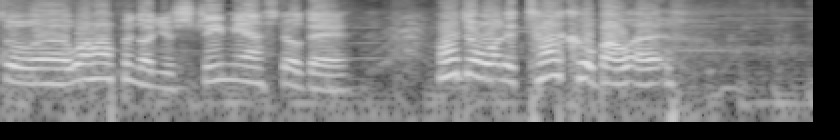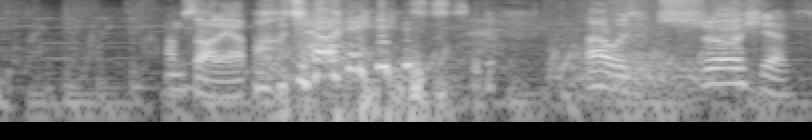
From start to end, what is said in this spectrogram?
So, uh, what happened on your stream yesterday? I don't want to talk about it. I'm sorry, I apologise. that was atrocious.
